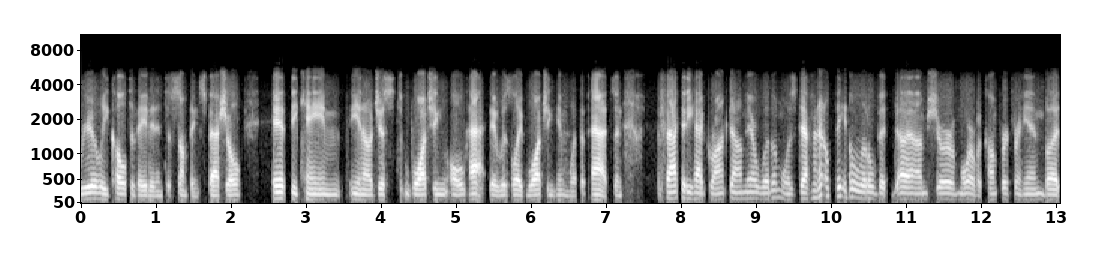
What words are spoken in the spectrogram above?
really cultivate it into something special, it became, you know, just watching old hat. It was like watching him with the Pats. And the fact that he had Gronk down there with him was definitely a little bit, uh, I'm sure, more of a comfort for him. But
